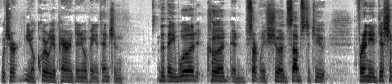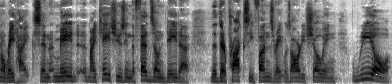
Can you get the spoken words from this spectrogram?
which are you know clearly apparent to anyone paying attention that they would, could, and certainly should substitute for any additional rate hikes and made my case using the Fed zone data that their proxy funds rate was already showing real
